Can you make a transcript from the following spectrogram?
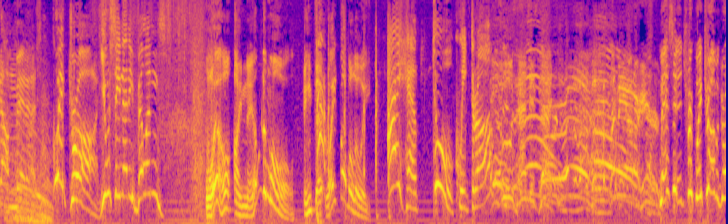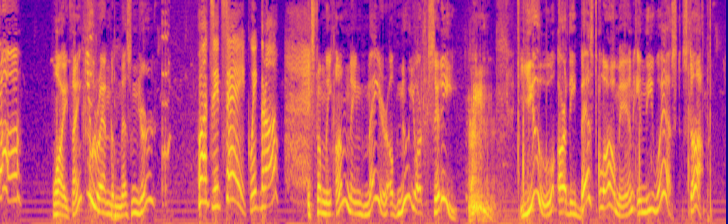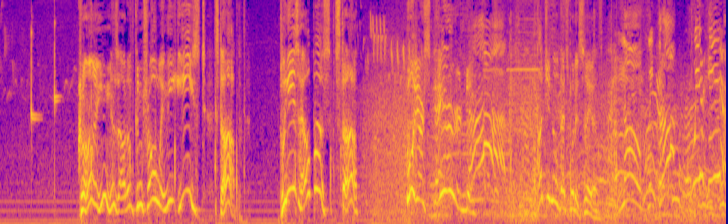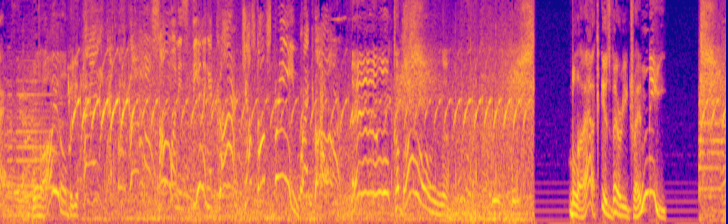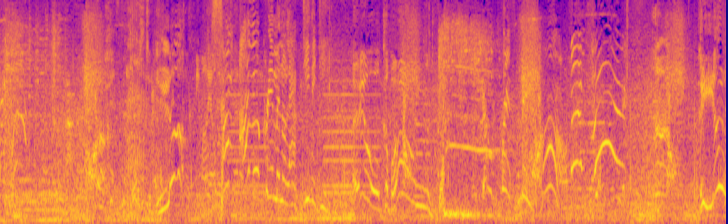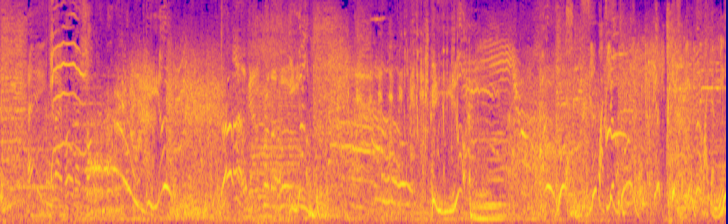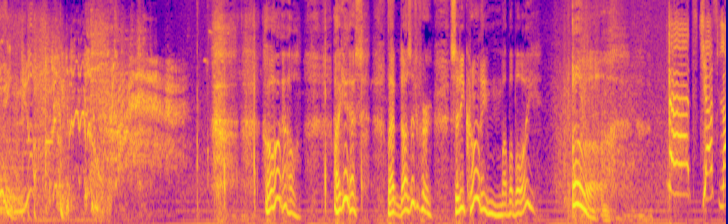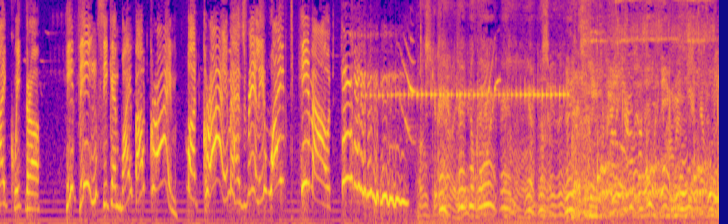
a minute! Quick draw! You seen any villains? Well, I nabbed them all. Ain't that right, Baba Looey? I helped too, Quick Draw. Whose hand is that? Let me out of here! Message for Quick Draw McGraw. Why, thank you, random messenger. What's it say, Quick Draw? It's from the unnamed mayor of New York City. you are the best lawman in the West. Stop. Crime is out of control in the East. Stop. Please help us. Stop. We are scared. Ah, How'd you know that's what it says? no, Quick Draw. We're here. Well, I'll be. Someone is stealing a car just off screen. My car. El Capone! Black is very trendy. Look, some other criminal activity. El Capone! Don't frisk me. Oh, my Hey-yo! Hey, can I borrow that salt? Hey-yo! Look out for the hood! Hey-yo! Hey-yo! See what he's doing? It's really quite amazing. Oh, well, I guess that does it for city crime, Bubba Boy. Oh, That's just like Quick Draw. He thinks he can wipe out crime, but crime has really wiped him out.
